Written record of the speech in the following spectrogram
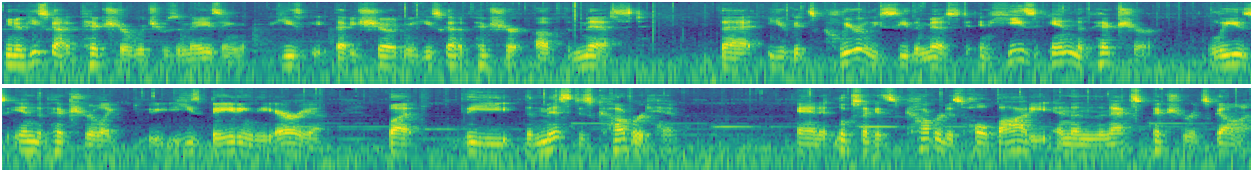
you know, he's got a picture which was amazing. He's that he showed me. He's got a picture of the mist that you could clearly see the mist, and he's in the picture. Lee's in the picture, like he's baiting the area, but the the mist has covered him and it looks like it's covered his whole body and then the next picture it's gone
